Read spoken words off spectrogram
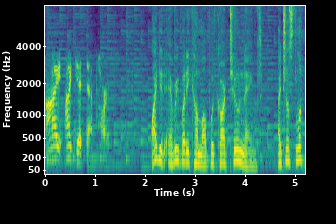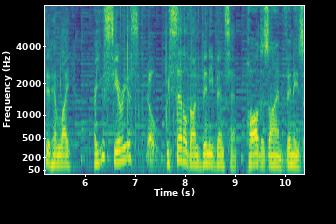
I I get that part. Why did everybody come up with cartoon names? I just looked at him like, Are you serious? No. We settled on Vinnie Vincent. Paul designed Vinnie's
